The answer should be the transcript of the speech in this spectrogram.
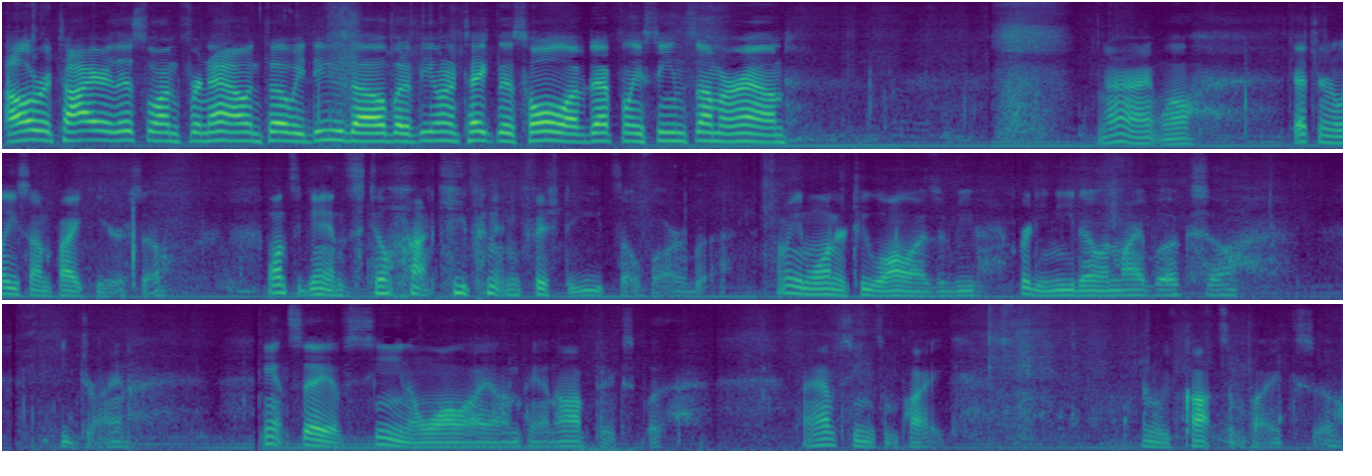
I'll retire this one for now until we do though, but if you want to take this hole, I've definitely seen some around. All right, well, catch and release on pike here, so. Once again, still not keeping any fish to eat so far, but I mean, one or two walleyes would be pretty neato in my book, so keep trying. Can't say I've seen a walleye on Panoptix, but I have seen some pike. And we've caught some pike, so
